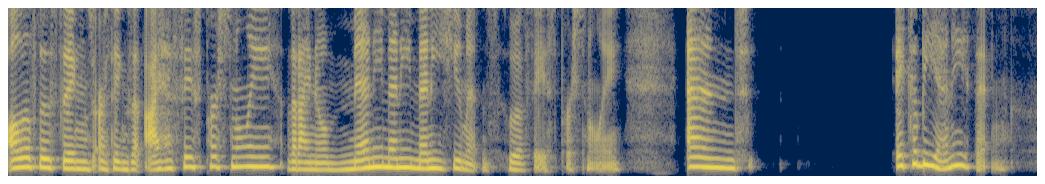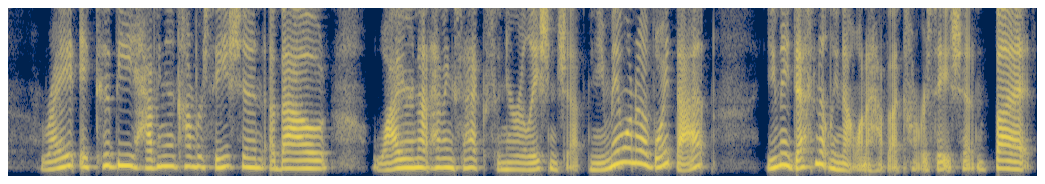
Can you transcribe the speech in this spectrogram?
All of those things are things that I have faced personally, that I know many, many, many humans who have faced personally. And it could be anything, right? It could be having a conversation about why you're not having sex in your relationship. And you may want to avoid that. You may definitely not want to have that conversation, but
